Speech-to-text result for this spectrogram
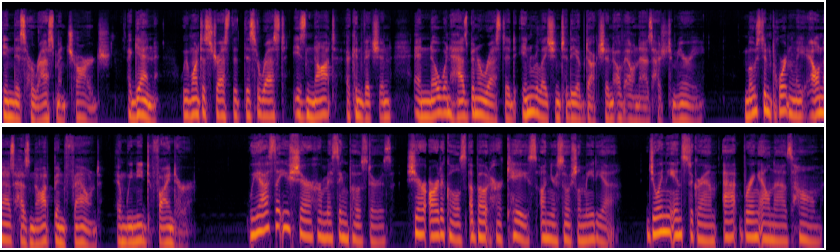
in this harassment charge. Again, we want to stress that this arrest is not a conviction and no one has been arrested in relation to the abduction of Elnaz Hajtamiri. Most importantly, Elnaz has not been found and we need to find her. We ask that you share her missing posters, share articles about her case on your social media. Join the Instagram at Bring Elnaz Home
